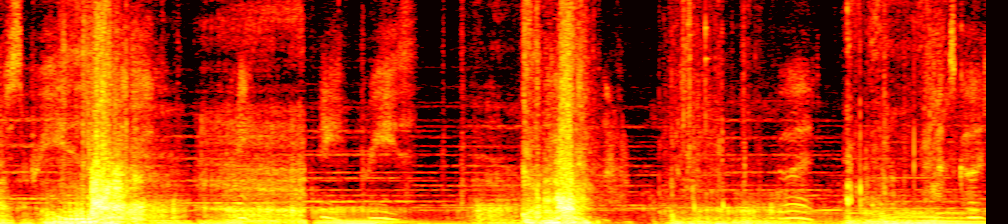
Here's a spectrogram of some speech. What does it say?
Just breathe. Hey, hey, breathe. Good. That's good.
